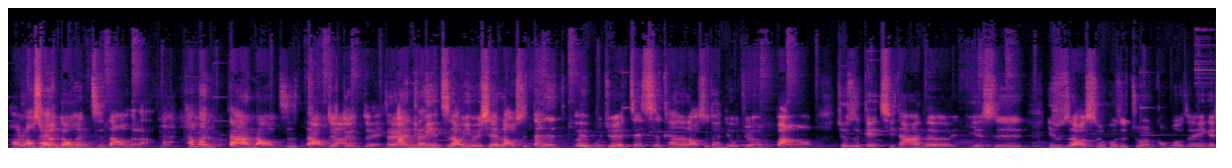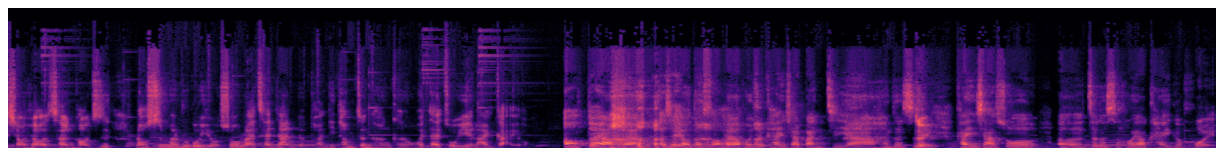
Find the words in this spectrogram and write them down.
好，老师们都很知道的啦，他们大脑知道，对对对，对，啊，你们也知道有一些老师，但是哎，我觉得这次看的老师团体，我觉得很棒哦，就是给其他的也是艺术治疗师或是助人工作者一个小小的参考，就是老师们如果有时候来参加你的团体，他们真的很可能会带作业来改哦。哦，对啊，对啊，而且有的时候还要回去看一下班级啊，或者是看一下说，呃，这个时候要开一个会，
